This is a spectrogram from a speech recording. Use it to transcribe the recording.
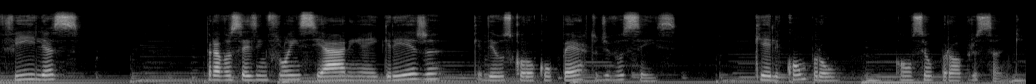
filhas, para vocês influenciarem a igreja que Deus colocou perto de vocês, que Ele comprou com o seu próprio sangue.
